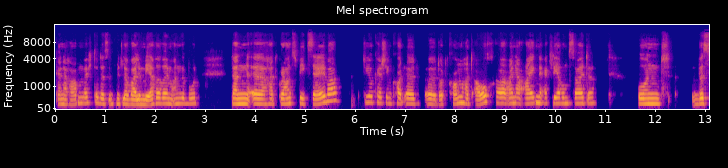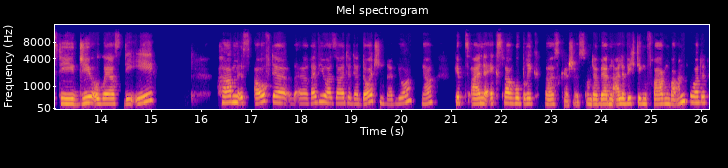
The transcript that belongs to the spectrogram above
gerne haben möchte. Da sind mittlerweile mehrere im Angebot. Dann äh, hat Groundspeak selber, geocaching.com äh, äh, hat auch äh, eine eigene Erklärungsseite. Und was die GeoAwares.de haben, ist auf der äh, Reviewer-Seite der deutschen Reviewer, ja, gibt es eine extra Rubrik Earth Caches und da werden alle wichtigen Fragen beantwortet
